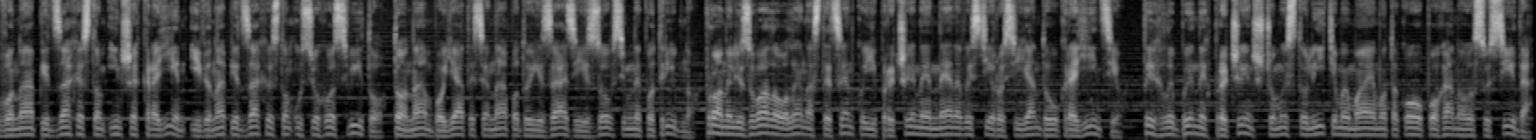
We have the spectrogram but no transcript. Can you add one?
вона під захистом інших країн, і вона під захистом усього світу. То нам боятися нападу із Азії зовсім не потрібно. Проаналізувала Олена Стеценко і причини ненависті росіян до українців, тих глибинних причин, що ми століттями маємо такого поганого сусіда,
